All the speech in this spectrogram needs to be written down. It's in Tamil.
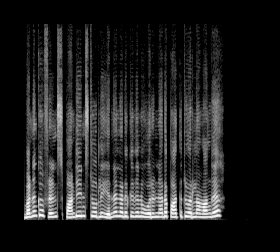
வணக்கம் ஃப்ரெண்ட்ஸ் பாண்டியன் ஸ்டோர்ல என்ன நடக்குதுன்னு ஒரு நட பார்த்துட்டு வரலாம். வாங்க.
